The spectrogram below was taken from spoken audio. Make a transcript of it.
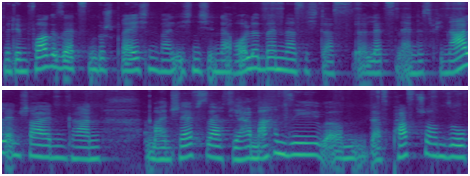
mit dem Vorgesetzten besprechen, weil ich nicht in der Rolle bin, dass ich das äh, letzten Endes final entscheiden kann. Mein Chef sagt, ja, machen Sie, ähm, das passt schon so.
